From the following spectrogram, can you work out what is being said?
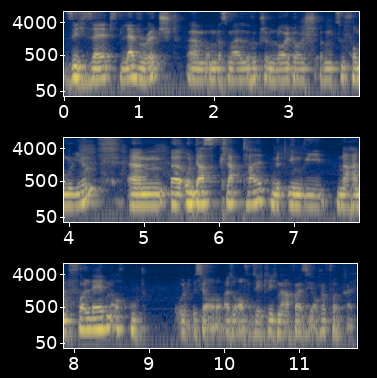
sich selbst leveraged, ähm, um das mal hübsch im Neudeutsch ähm, zu formulieren. Ähm, äh, und das klappt halt mit irgendwie einer Handvoll Läden auch gut und ist ja auch, also offensichtlich nachweislich auch erfolgreich.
